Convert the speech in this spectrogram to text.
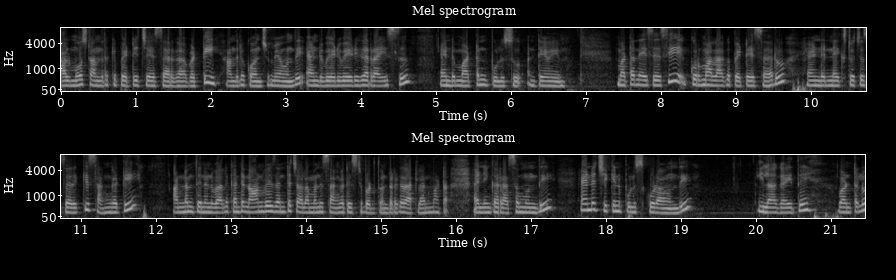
ఆల్మోస్ట్ అందరికీ పెట్టించేస్తారు కాబట్టి అందులో కొంచెమే ఉంది. అండ్ వేడివేడిగా రైస్ అండ్ మటన్ పులుసు అంటే మటన్ వేసేసి కుర్మా లాగా పెట్టేశారు. అండ్ నెక్స్ట్ వచ్చేసరికి సంగటి అన్నం తినని వాళ్ళకి అంటే నాన్ వెజ్ అంటే చాలామంది సంగటి ఇష్టపడుతుంటారు కదా అట్లా అనమాట అండ్ ఇంకా రసం ఉంది. అండ్ చికెన్ పులుసు కూడా ఉంది. ఇలాగైతే వంటలు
